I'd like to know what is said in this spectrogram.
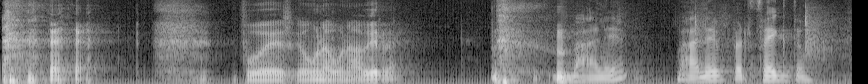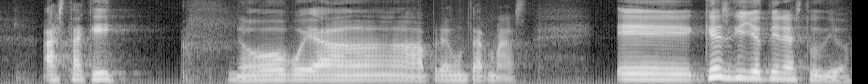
Pues con una buena birra. Vale, vale, perfecto. Hasta aquí. No voy a preguntar más. Eh, ¿Qué es Guillotina Estudio?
